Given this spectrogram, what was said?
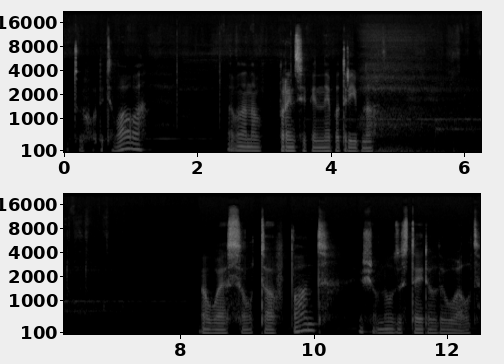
Тут виходить лава. Але вона нам, принципі, не потрібна. A vessel tough bond. You shall know the state of the world.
